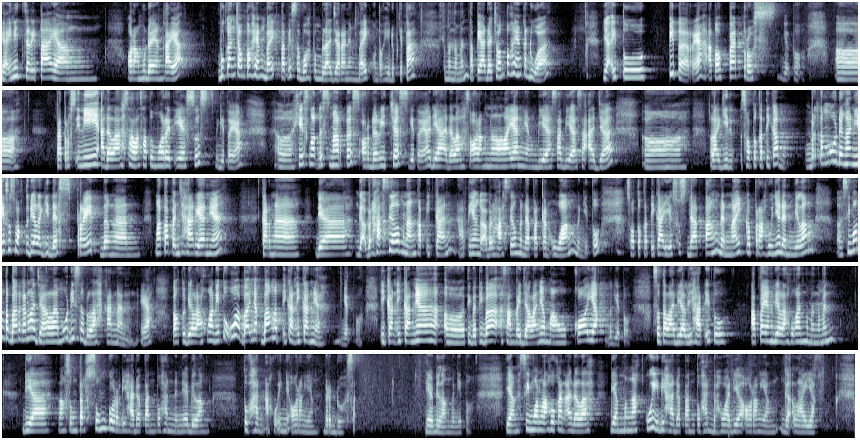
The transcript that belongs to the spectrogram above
Ya ini cerita yang orang muda yang kaya. Bukan contoh yang baik tapi sebuah pembelajaran yang baik untuk hidup kita teman-teman. Tapi ada contoh yang kedua yaitu Peter ya atau Petrus gitu. Uh, Petrus ini adalah salah satu murid Yesus begitu ya. Uh, he's not the smartest or the richest gitu ya. Dia adalah seorang nelayan yang biasa-biasa aja. Uh, lagi suatu ketika bertemu dengan Yesus waktu dia lagi desperate dengan mata pencahariannya karena dia nggak berhasil menangkap ikan, artinya nggak berhasil mendapatkan uang begitu. Suatu ketika Yesus datang dan naik ke perahunya dan bilang, Simon tebarkanlah jalamu di sebelah kanan ya. Waktu dia lakukan itu, wah banyak banget ikan-ikannya gitu. Ikan-ikannya uh, tiba-tiba sampai jalannya mau koyak begitu. Setelah dia lihat itu, apa yang dia lakukan teman-teman? Dia langsung tersungkur di hadapan Tuhan dan dia bilang, Tuhan aku ini orang yang berdosa dia bilang begitu. Yang Simon lakukan adalah dia mengakui di hadapan Tuhan bahwa dia orang yang nggak layak,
